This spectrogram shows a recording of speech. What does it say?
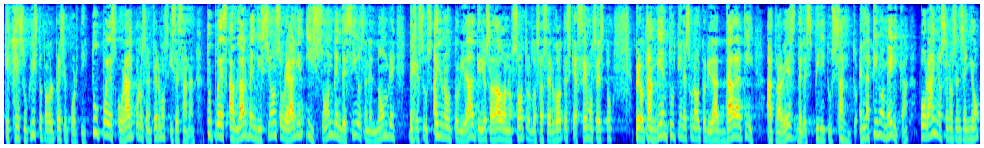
que Jesucristo pagó el precio por ti. Tú puedes orar por los enfermos y se sanan. Tú puedes hablar bendición sobre alguien y son bendecidos en el nombre de Jesús. Hay una autoridad que Dios ha dado a nosotros, los sacerdotes, que hacemos esto, pero también tú tienes una autoridad dada a ti a través del Espíritu Santo. En Latinoamérica, por años se nos enseñó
